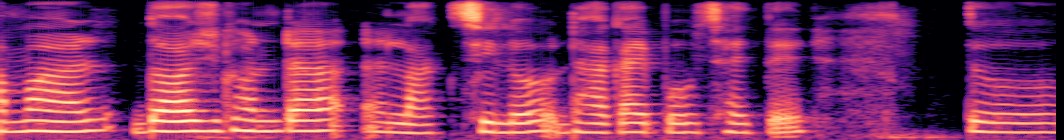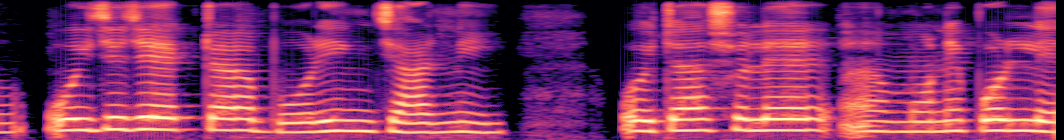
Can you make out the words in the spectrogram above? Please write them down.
আমার দশ ঘণ্টা লাগছিল ঢাকায় পৌঁছাইতে। তো ওই যে যে একটা বোরিং জার্নি ওইটা আসলে মনে পড়লে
